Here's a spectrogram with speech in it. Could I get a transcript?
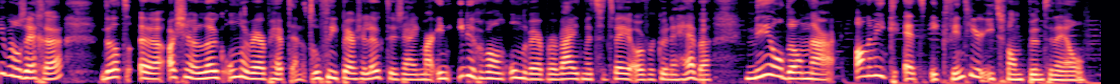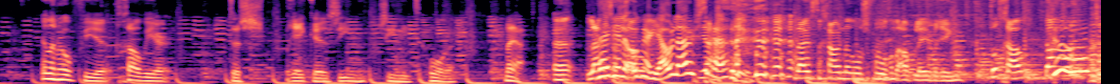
Ik wil zeggen dat eh, als je een leuk onderwerp hebt, en dat hoeft niet per se leuk te zijn, maar in ieder geval een onderwerp waar wij het met z'n tweeën over kunnen hebben, mail dan naar annemiek.ikvindhierietsvan.nl. En dan hopen we je gauw weer te spreken, zien, zien niet, horen. Nou ja, eh Wij willen gauw, ook naar jou luisteren. Ja. luister gauw naar onze volgende aflevering. Tot gauw. Dag! Doeg!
